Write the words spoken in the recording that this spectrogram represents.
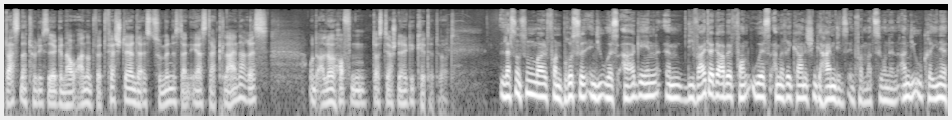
das natürlich sehr genau an und wird feststellen, da ist zumindest ein erster kleiner Riss und alle hoffen, dass der schnell gekittet wird. Lass uns nun mal von Brüssel in die USA gehen. Ähm, die Weitergabe von US-amerikanischen Geheimdienstinformationen an die Ukraine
